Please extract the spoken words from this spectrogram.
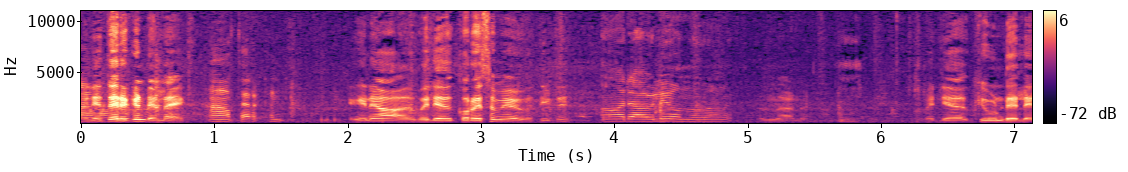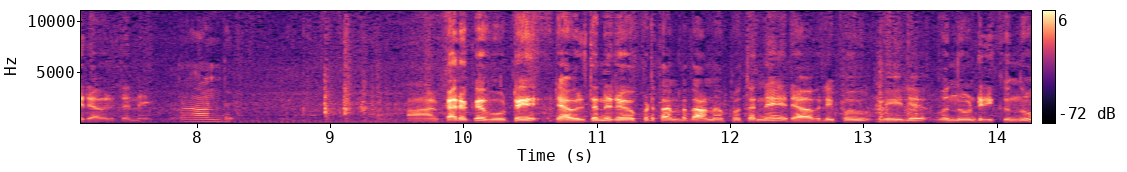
വലിയ തിരക്കുണ്ട് അല്ലേ? എങ്ങനെയാ? വലിയ കുറേ സമയം എത്തിയിട്ട്? രാവിലെ വന്നതാണ്. വലിയ ക്യൂ ഉണ്ട് അല്ലേ രാവിലെ തന്നെ? ആ ഉണ്ട്. ആൾക്കാരൊക്കെ വോട്ട് രാവിലെ തന്നെ രേഖപ്പെടുത്താനുള്ളതാണ് അപ്പോൾ തന്നെ രാവിലെ ഇപ്പോൾ വെയിൽ വന്നുകൊണ്ടിരിക്കുന്നു.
